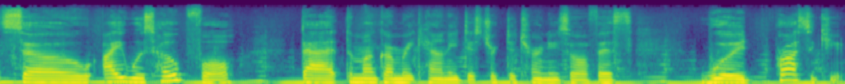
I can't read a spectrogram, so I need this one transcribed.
So I was hopeful that the Montgomery County District Attorney's Office would prosecute.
